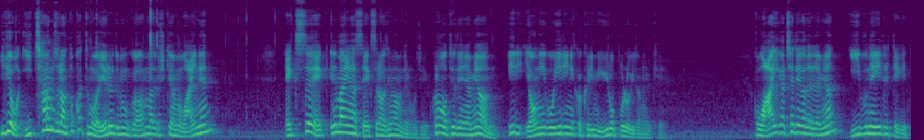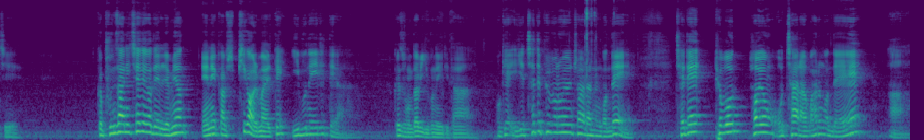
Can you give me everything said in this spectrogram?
이게 2차 함수랑 똑같은 거야. 예를 들면 그 한마디로 쉽게 하면 y는 x 1-x라고 생각하면 되는 거지. 그럼 어떻게 되냐면 1, 0이고 1이니까 그림이 위로 볼록이잖아 이렇게. 그 y가 최대가 되려면 2분의 1일 때겠지. 그 분산이 최대가 되려면 n의 값이 p가 얼마일 때? 2분의 1일 때야. 그래서 정답이 2분의 1이다. 오케이 이게 최대 표본 허용차라는 건데 최대 표본 허용 오차라고 하는 건데 아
